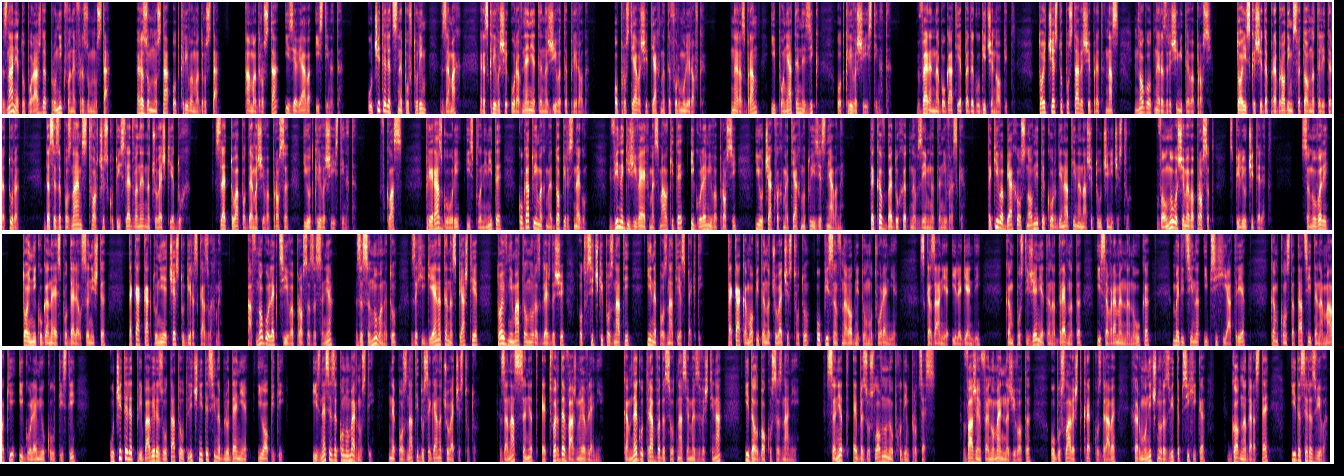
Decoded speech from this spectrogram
Знанието поражда проникване в разумността. Разумността открива мъдростта, а мъдростта изявява истината. Учителят с неповторим замах разкриваше уравненията на живата природа. Опростяваше тяхната формулировка. На разбран и понятен език откриваше истината. Верен на богатия педагогичен опит, той често поставяше пред нас много от неразрешимите въпроси. Той искаше да пребродим световната литература, да се запознаем с творческото изследване на човешкия дух. След това подемаше въпроса и откриваше истината. В клас, при разговори и с планините, когато имахме допир с него, винаги живеехме с малките и големи въпроси и очаквахме тяхното изясняване. Такъв бе духът на взаимната ни връзка. Такива бяха основните координати на нашето ученичество. Вълнуваше ме въпросът, спили учителят. Сънува ли? Той никога не е споделял сънища, така както ние често ги разказвахме. А в много лекции въпроса за съня, за сънуването, за хигиената на спящия, той внимателно разглеждаше от всички познати и непознати аспекти. Така към опита на човечеството, описан в народните умотворения, сказания и легенди, към постиженията на древната и съвременна наука, медицина и психиатрия, към констатациите на малки и големи окултисти, учителят прибави резултата от личните си наблюдения и опити, изнесе закономерности, непознати до сега на човечеството. За нас сънят е твърде важно явление. Към него трябва да се отнасяме с вещина и дълбоко съзнание. Сънят е безусловно необходим процес. Важен феномен на живота, обославящ крепко здраве, хармонично развита психика, годна да расте и да се развива.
